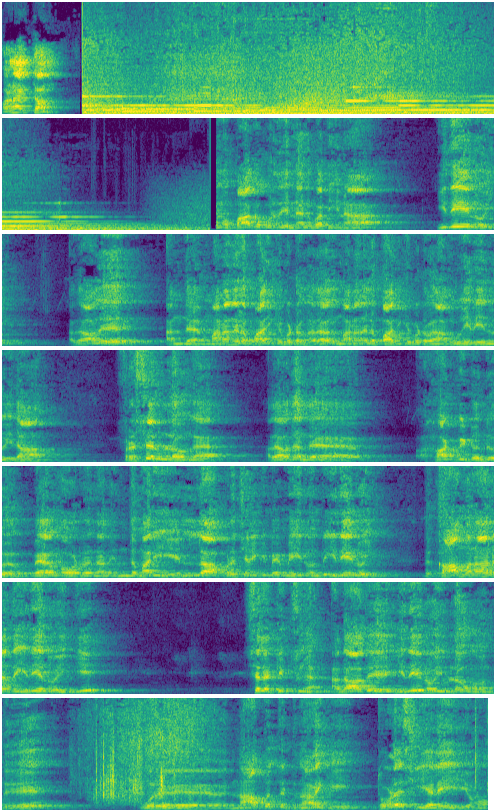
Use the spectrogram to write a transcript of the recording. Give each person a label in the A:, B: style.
A: வணக்கம். நம்ம பார்க்க போகிறது என்னன்னு பார்த்தீங்கன்னா இதய நோய். அதாவது அந்த மனநிலை பாதிக்கப்பட்டவங்க அதாவது மனநிலை பாதிக்கப்பட்டவங்க அதுவும் இதய நோய் தான். ப்ரெஷர் உள்ளவங்க அதாவது அந்த ஹார்ட் பீட் வந்து வேகமாக ஓடுறதுனால இந்த மாதிரி எல்லா பிரச்சனைக்குமே மெயின் வந்து இதய நோய். இந்த காமனான இந்த இதய நோய்க்கு சில டிப்ஸுங்க அதாவது இதய நோய் உள்ளவங்க வந்து ஒரு நாற்பத்தெட்டு நாளைக்கு துளசி இலையையும்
